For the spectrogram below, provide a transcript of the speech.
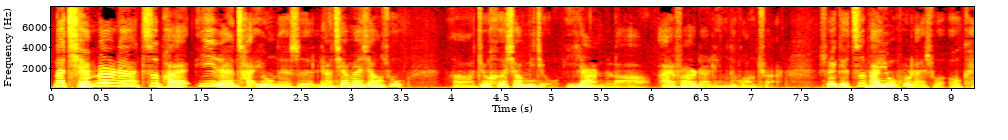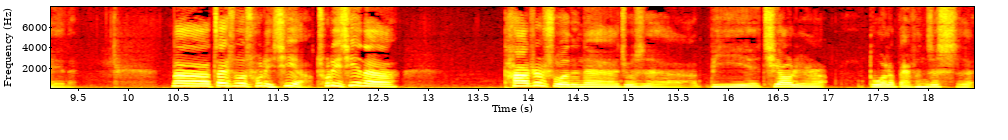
那前面呢，自拍依然采用的是两千万像素，啊，就和小米九一样的了啊，f 二点零的光圈，所以给自拍用户来说 OK 的。那再说处理器啊，处理器呢，他这说的呢，就是比七幺零。多了百分之十，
